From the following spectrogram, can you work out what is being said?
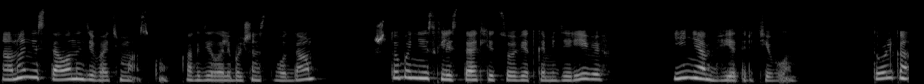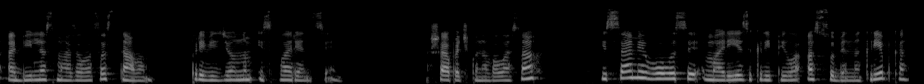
Она не стала надевать маску, как делали большинство дам, чтобы не исхлестать лицо ветками деревьев и не обветрить его. Только обильно смазала составом, привезенным из Флоренции. Шапочку на волосах и сами волосы Мария закрепила особенно крепко,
